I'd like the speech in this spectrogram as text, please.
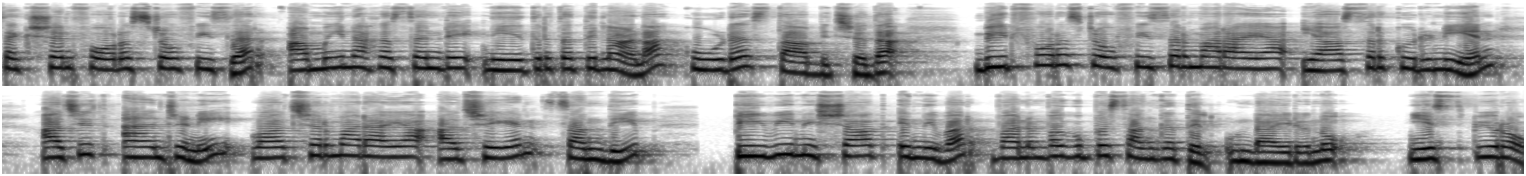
section forest officer Ameen അഹസന്റെ നേതൃത്വത്തിലാണ് കൂട് സ്ഥാപിച്ചത്. ബീറ്റ് ഫോറസ്റ്റ് ഓഫീസർമാരായ യാസർ കുരുണിയൻ അജിത് ആന്റണി വാച്ചർമാരായ അജയൻ സന്ദീപ് പി വി നിഷാദ് എന്നിവർ വനംവകുപ്പ് സംഘത്തിൽ ഉണ്ടായിരുന്നു. News bureau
